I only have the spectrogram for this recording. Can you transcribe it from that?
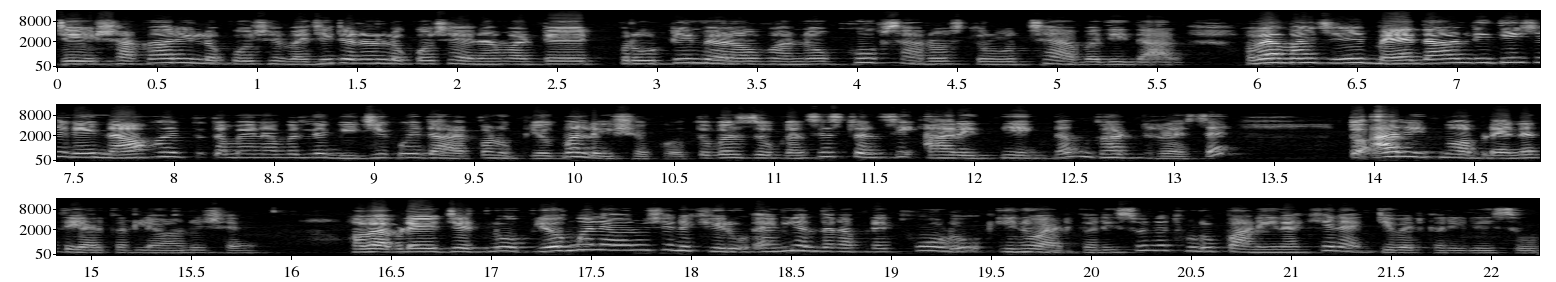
જે શાકાહારી લોકો છે વેજીટેરિયન લોકો છે, એના માટે પ્રોટીન મેળવવાનો ખૂબ સારો સ્ત્રોત છે આ બધી દાળ. હવે આમાં જે મેં દાળ લીધી છે ને એ ના હોય તો તમે એના બદલે બીજી કોઈ દાળ પણ ઉપયોગમાં લઈ શકો. તો બસ જો કન્સિસ્ટન્સી આ રીતની એકદમ ઘટ રહેશે, તો આ રીતનું આપણે એને તૈયાર કરી લેવાનું છે. હવે આપણે જેટલું ઉપયોગમાં લેવાનું છે ને ખીરું, એની અંદર આપણે થોડું ઈનો એડ કરીશું ને થોડું પાણી નાખીને એક્ટિવેટ કરી લઈશું.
